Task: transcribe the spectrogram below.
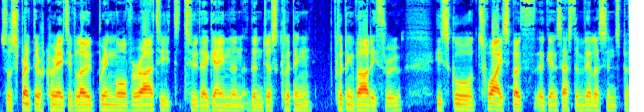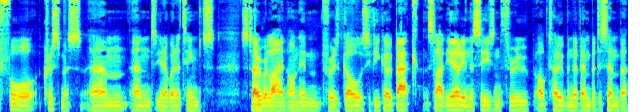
sort of spread the creative load, bring more variety t- to their game than than just clipping clipping Vardy through. He scored twice, both against Aston Villa since before Christmas. Um, and you know, when a team's so reliant on him for his goals. If you go back slightly early in the season through October, November, December,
